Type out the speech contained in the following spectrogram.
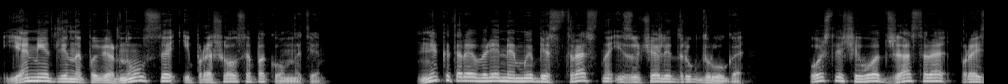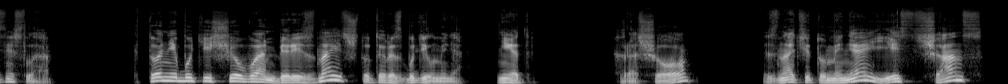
Я медленно повернулся и прошелся по комнате. Некоторое время мы бесстрастно изучали друг друга, после чего Джасра произнесла. «Кто-нибудь еще в Амбере знает, что ты разбудил меня?» «Нет». «Хорошо. Значит, у меня есть шанс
